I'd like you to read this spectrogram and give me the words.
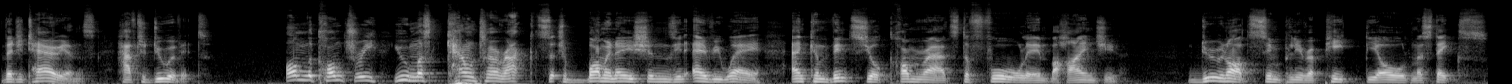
vegetarians, have to do with it? On the contrary, you must counteract such abominations in every way and convince your comrades to fall in behind you. Do not simply repeat the old mistakes.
